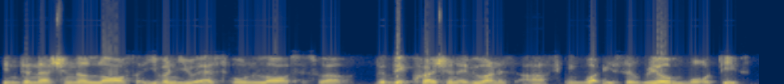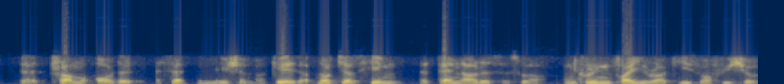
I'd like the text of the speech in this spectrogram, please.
international laws or even US own laws as well. The big question everyone is asking, what is the real motive that Trump ordered assassination? Okay, not just him, but 10 others as well, including five Iraqi officials,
